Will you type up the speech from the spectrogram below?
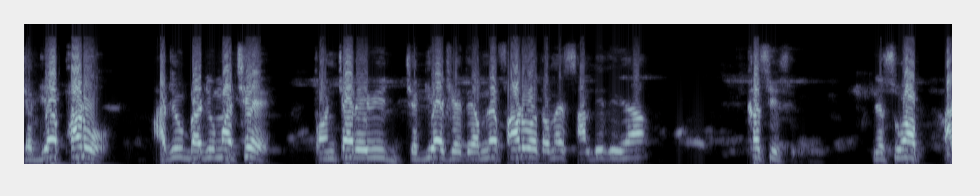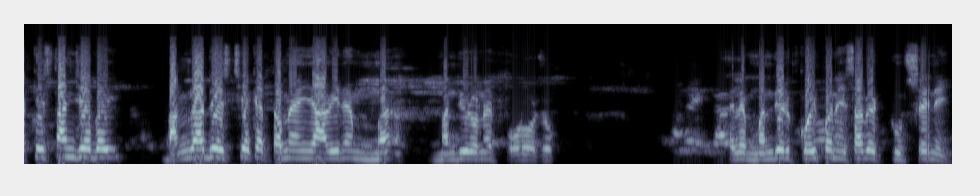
જગ્યા ફાળવો આજુબાજુમાં છે, ત્રણ ચાર એવી જગ્યા છે, તે અમને ફાળવો તમે શાંતિથી ત્યાં ખસીશું ને શું આ પાકિસ્તાન છે ભાઈ? બાંગ્લાદેશ છે કે તમે અહીંયા આવીને મંદિરોને તોડો છો? એટલે મંદિર કોઈ પણ હિસાબે તૂટશે નહીં.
